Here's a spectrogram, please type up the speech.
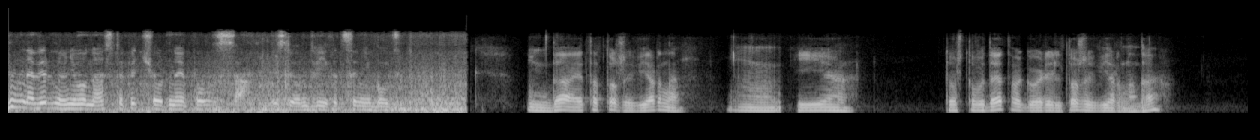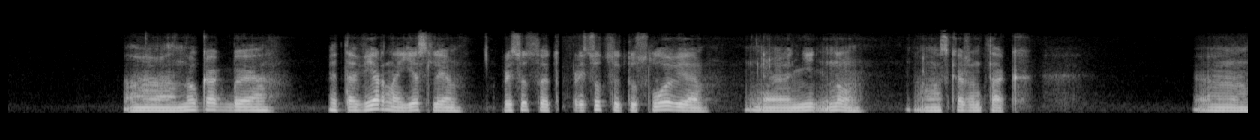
Наверное, у него наступит черная полоса, если он двигаться не будет. Да, это тоже верно. И то, что вы до этого говорили, тоже верно, да? А, ну, как бы это верно, если присутствует, присутствует условие, э, не, ну, скажем так, э,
